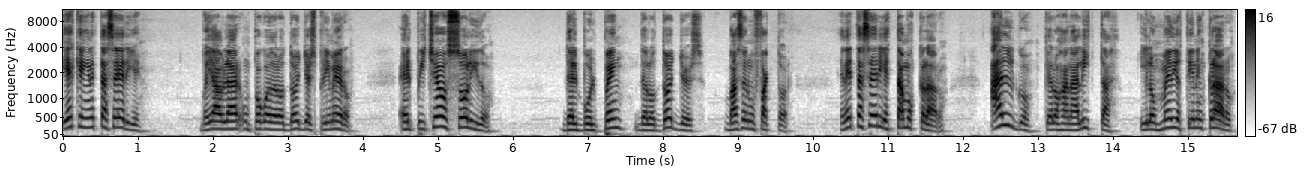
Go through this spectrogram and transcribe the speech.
Y es que en esta serie voy a hablar un poco de los Dodgers primero. El picheo sólido del bullpen de los Dodgers va a ser un factor. En esta serie estamos claros. Algo que los analistas y los medios tienen claro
